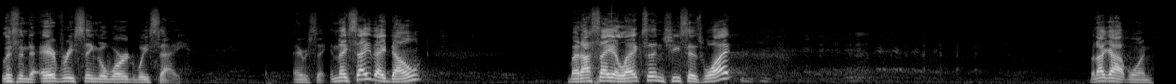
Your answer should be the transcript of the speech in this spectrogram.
Listen to every single word we say. Every single. And they say they don't. But I say Alexa and she says, What? But I got one.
